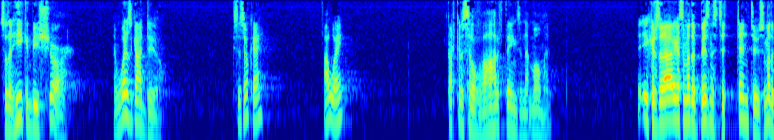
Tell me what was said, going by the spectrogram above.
so that he can be sure. And what does God do? He says, okay, I'll wait. God could have said a lot of things in that moment. He could have said, I got some other business to to, some other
